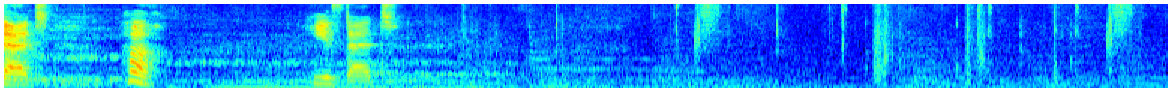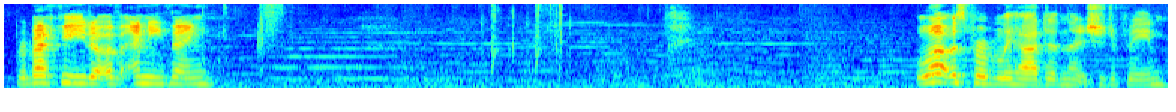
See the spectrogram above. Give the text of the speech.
Dead. Huh. He is dead. Rebecca, you don't have anything. Well, that was probably harder than it should have been.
